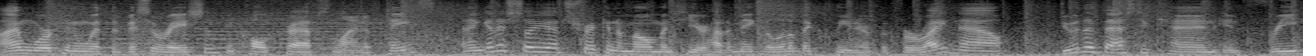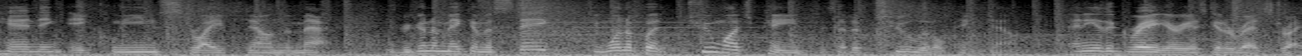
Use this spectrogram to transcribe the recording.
I'm working with the Visceration from Cult line of paints, and I'm going to show you a trick in a moment here, how to make it a little bit cleaner. But for right now, do the best you can in freehanding a clean stripe down the mech. If you're going to make a mistake, you want to put too much paint instead of too little paint down. Any of the gray areas get a red stripe.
